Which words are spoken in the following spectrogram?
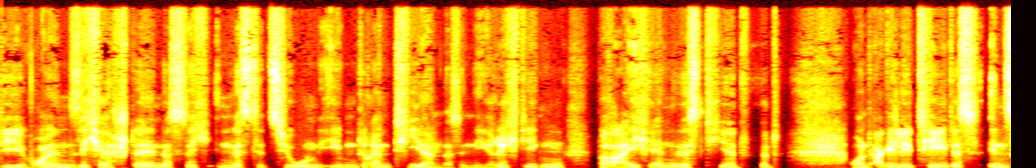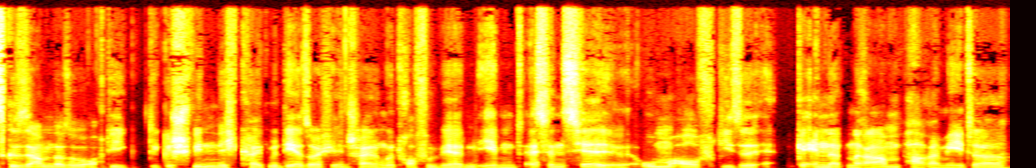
die wollen sicherstellen, dass sich Investitionen eben rentieren, dass in die richtigen Bereiche investiert wird. Und Agilität ist insgesamt, also auch die, die Geschwindigkeit, mit der solche Entscheidungen Entscheidungen getroffen werden, eben essentiell, um auf diese geänderten Rahmenparameter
